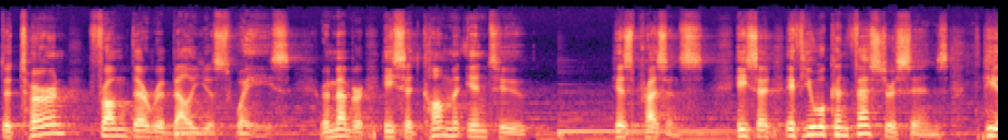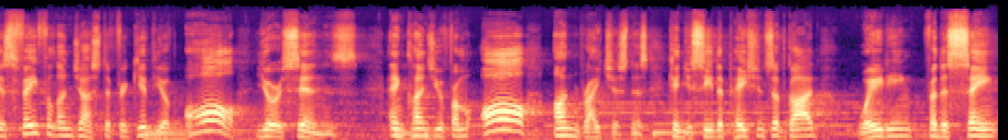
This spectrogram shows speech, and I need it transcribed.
to turn from their rebellious ways. Remember, He said, Come into His presence. He said, If you will confess your sins, He is faithful and just to forgive you of all your sins and cleanse you from all unrighteousness. Can you see the patience of God? Waiting for the saint,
